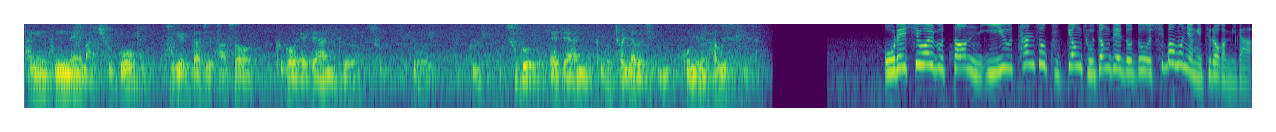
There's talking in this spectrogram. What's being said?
당연히 국내에 맞추고 국외까지 가서 그거에 대한 그, 수, 그, 그 수급에 대한 그 전략을 지금 고민을 하고 있습니다. 올해 10월부턴 EU 탄소 국경 조정 제도도 시범 운영에 들어갑니다.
